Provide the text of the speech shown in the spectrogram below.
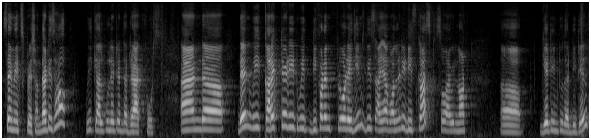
same expression. That is how we calculated the drag force. And uh, then we corrected it with different flow regimes. This I have already discussed so I will not uh, get into the details.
